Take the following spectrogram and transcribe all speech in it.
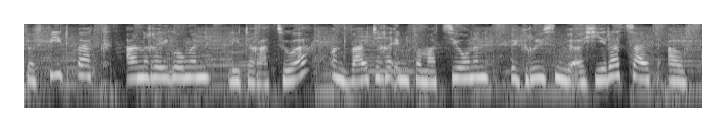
Für Feedback, Anregungen, Literatur und weitere Informationen begrüßen wir euch jederzeit auf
